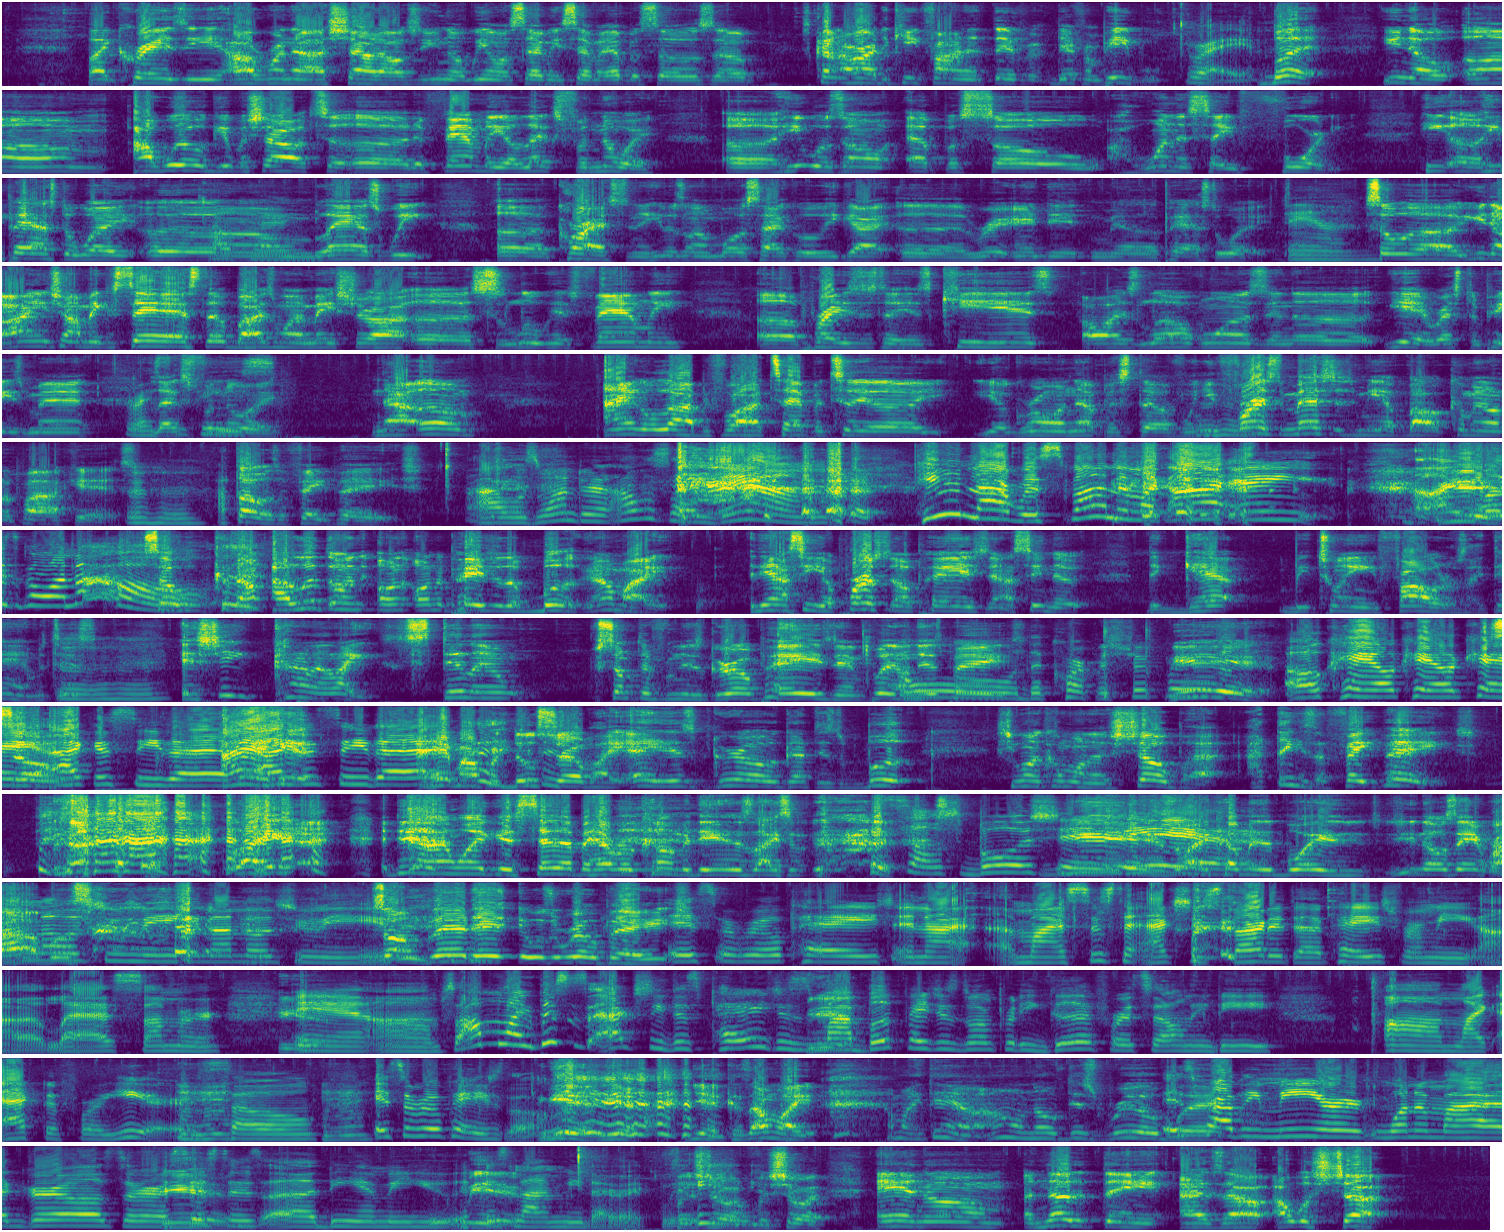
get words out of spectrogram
like crazy. I run out of shout outs. You know, we on 77 episodes, so it's kind of hard to keep finding different different people. Right. But you know, um, I will give a shout out to uh, the family of Lex Fenoy. Uh, he was on episode I want to say 40. He uh, he passed away um, Okay. last week. Uh, car accident. He was on a motorcycle. He got uh, rear-ended and uh, passed away. Damn. So uh, you know, I ain't trying to make it sad stuff, but I just want to make sure I uh, salute his family. Uh, praises to his kids, all his loved ones, and uh, yeah, rest in peace, man. Rest Lex. Fenoy. Now, um, I ain't gonna lie. Before I tap into uh, your growing up and stuff, when Mm-hmm. you first messaged me about coming on the podcast, I thought it was a fake page. I was wondering, I was like, damn, he not responding. Like, I ain't, like, Yeah. what's going on? So, cause I, I looked on, on on the page of the book, and I'm like, and then I see your personal page, and I seen the the gap between followers. Like, damn, is this Mm-hmm. is she kind of like stealing something from this girl page and put it on this page. Oh, page? the corporate stripper. Yeah. Okay, okay, okay. So, I can see that. I I, hit- can see that. I hit my producer up like, hey, this girl got this book. She want to come on the show, but I think it's a fake page. like, then I want to get set up and have her come, and then it's like some, yeah, Some bullshit. it's like coming this boy, you know what I'm saying, I rob know us. what you mean. I know what you mean. So I'm glad that it was a real page. it's a real page, and I my assistant actually started that page for me uh, last summer, Yeah. and um, so I'm like, this is actually this page is Yeah. my book page is doing pretty good for it to only be um like active for a year. So it's a real page though. Mm-hmm. yeah, yeah, yeah. Because I'm like, I'm like, damn, I don't know if this real, but It's probably me or one of my girls or Yeah. assistants uh, DMing you if Yeah. it's not me directly. for sure, for sure. And um, another thing, as I, I was shocked.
